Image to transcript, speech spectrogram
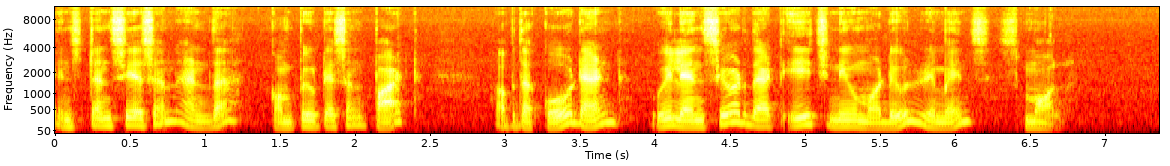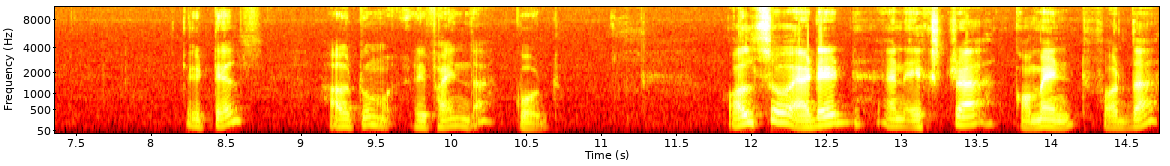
instantiation and the computation part of the code and we will ensure that each new module remains small. It tells how to refine the code. Also added an extra comment for the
